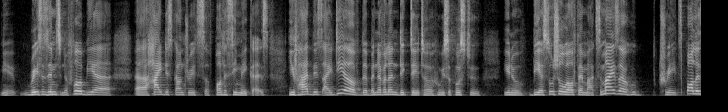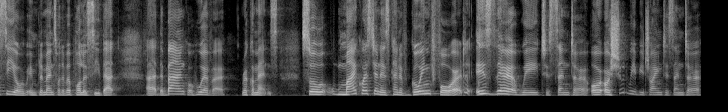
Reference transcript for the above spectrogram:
you know, racism, xenophobia, uh, high discount rates of policymakers, you've had this idea of the benevolent dictator who is supposed to, you know, be a social welfare maximizer who creates policy or implements whatever policy that uh, the bank or whoever recommends. So my question is kind of going forward, is there a way to center, or, or should we be trying to center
